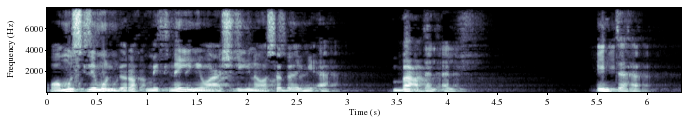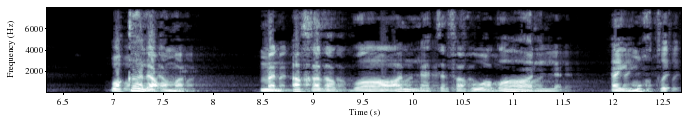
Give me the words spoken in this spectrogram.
ومسلم برقم اثنين وعشرين وسبعمائة بعد الألف. انتهى. وقال عمر من أخذ الضالة فهو ضال أي مخطئ.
